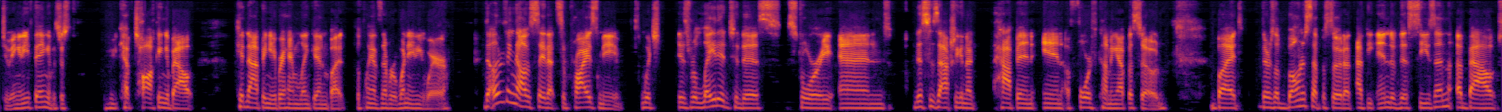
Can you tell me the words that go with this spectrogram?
doing anything. It was just, he kept talking about kidnapping Abraham Lincoln, but the plans never went anywhere. The other thing that I would say that surprised me, which is related to this story, and this is actually going to happen in a forthcoming episode. But there's a bonus episode at, at, the end of this season about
